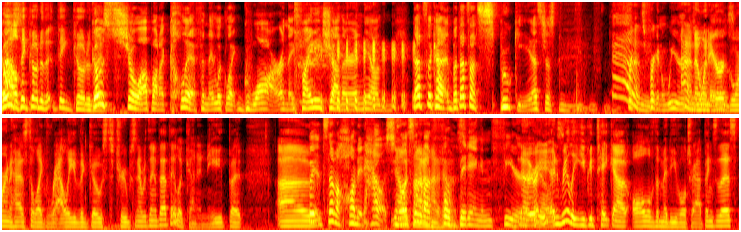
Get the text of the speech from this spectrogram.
well, Ghosts, they go to the they go to ghosts show up on a cliff and they look like Gwar and they fight each other and you know that's the kind. but that's not spooky. That's just frick- it's freaking weird. I don't know when it is. Aragorn has to like rally the ghost troops and everything like that. They look kind of neat, but uh, But it's not a haunted house. You No, know, it's it's, not, not about haunted house. forbidding and fear. No, you right? know, and really, you could take out all of the medieval trappings of this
